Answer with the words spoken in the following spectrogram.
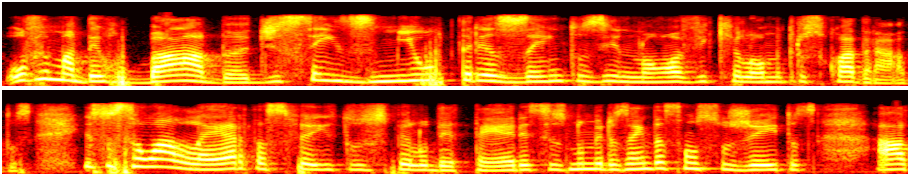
Houve uma derrubada de 6.309 quilômetros quadrados. Isso são alertas feitos pelo DETER, esses números ainda são sujeitos à,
